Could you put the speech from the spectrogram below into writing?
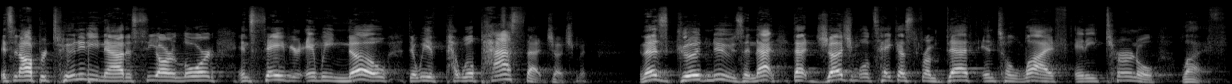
It's an opportunity now to see our Lord and Savior, and we know that we have, will pass that judgment. And that is good news. And that, that judgment will take us from death into life and eternal life.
